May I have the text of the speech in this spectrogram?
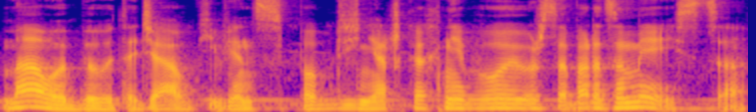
Małe były te działki, więc po bliźniaczkach nie było już za bardzo miejsca.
